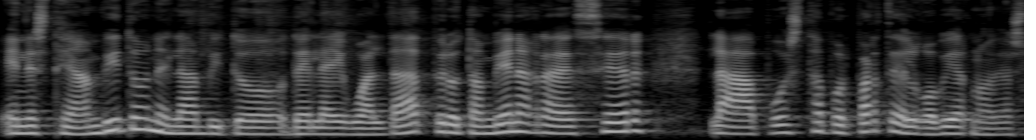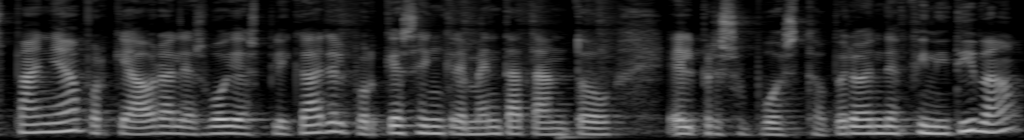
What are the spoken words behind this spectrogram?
en este ámbito, en el ámbito de la igualdad, pero también agradecer la apuesta por parte del Gobierno de España, porque ahora les voy a explicar el por qué se incrementa tanto el presupuesto. Pero en definitiva,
